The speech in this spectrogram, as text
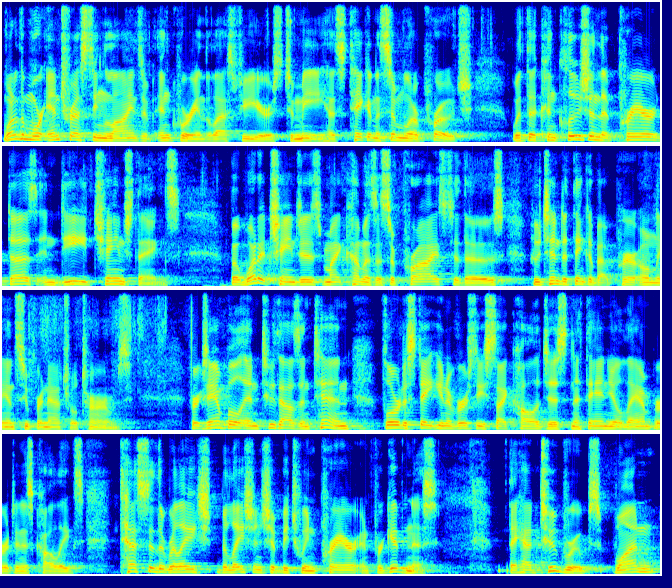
One of the more interesting lines of inquiry in the last few years, to me, has taken a similar approach with the conclusion that prayer does indeed change things. But what it changes might come as a surprise to those who tend to think about prayer only in supernatural terms. For example, in 2010, Florida State University psychologist Nathaniel Lambert and his colleagues tested the relationship between prayer and forgiveness they had two groups. One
